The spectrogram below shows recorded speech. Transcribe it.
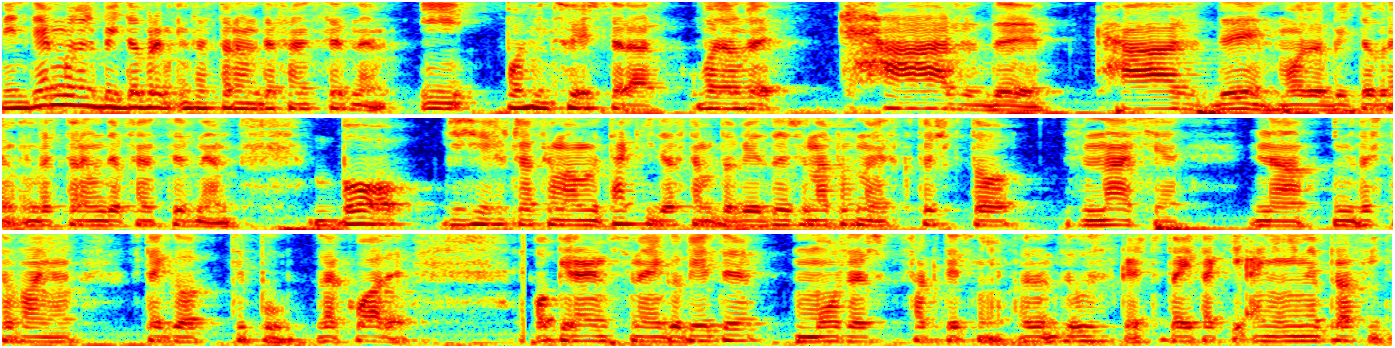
Więc jak możesz być dobrym inwestorem defensywnym? I powiem tu jeszcze raz, uważam, że każdy, każdy może być dobrym inwestorem defensywnym, bo w dzisiejszych czasach mamy taki dostęp do wiedzy, że na pewno jest ktoś, kto zna się na inwestowaniu w tego typu zakłady. Opierając się na jego wiedzy, możesz faktycznie uzyskać tutaj taki, a nie inny profit.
